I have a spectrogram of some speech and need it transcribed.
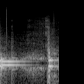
you.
